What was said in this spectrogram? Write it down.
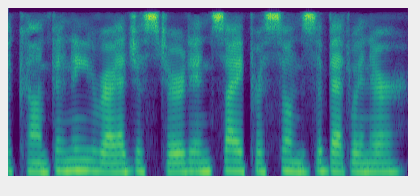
a company registered in Cyprus, owns the Betwinner.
